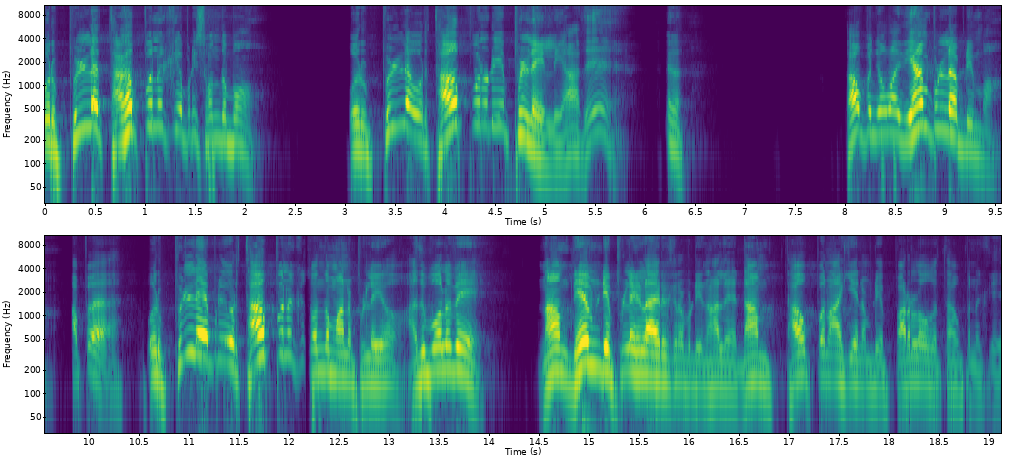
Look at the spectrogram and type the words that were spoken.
ஒரு பிள்ளை தகப்பனுக்கு எப்படி சொந்தமோ ஒரு பிள்ளை ஒரு தகப்பனுடைய பிள்ளை இல்லையா அது? தகப்பன் சொல்லுவான் இது ஏன் பிள்ளை அப்படிம்பா. அப்போ ஒரு பிள்ளை எப்படி ஒரு தகப்பனுக்கு சொந்தமான பிள்ளையோ அது போலவே நாம் தேவனுடைய பிள்ளைகளாக இருக்கிறபடினாலே நாம் தகப்பனாகிய நம்முடைய பரலோக தகப்பனுக்கு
